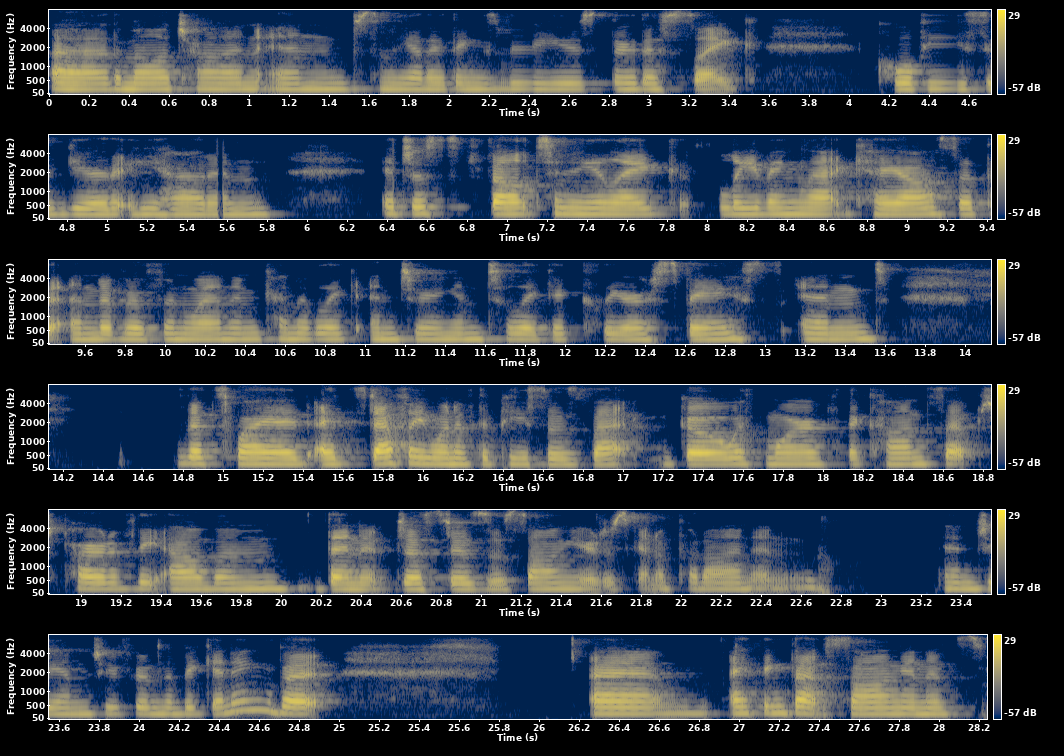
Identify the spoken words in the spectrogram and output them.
uh, the Mellotron and some of the other things we used through this like cool piece of gear that he had. And it just felt to me like leaving that chaos at the end of if and when and kind of like entering into like a clear space. And that's why it's definitely one of the pieces that go with more of the concept part of the album than it just is a song you're just going to put on and and jam to from the beginning. But um, I think that song and its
